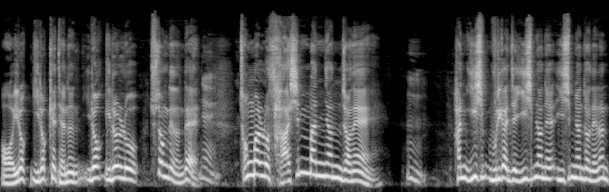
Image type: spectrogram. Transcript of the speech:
어 이렇게 이렇게 되는 이렇 이럴로 추정되는데 네. 정말로 40만 년 전에 음. 한 20, 우리가 이제 20년, 20년 전에는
